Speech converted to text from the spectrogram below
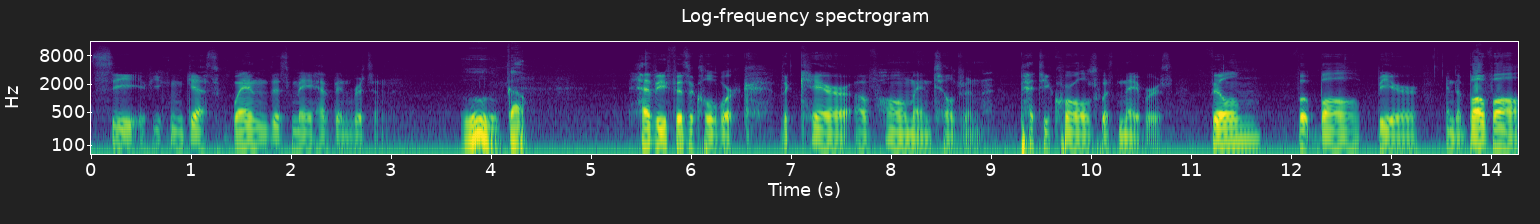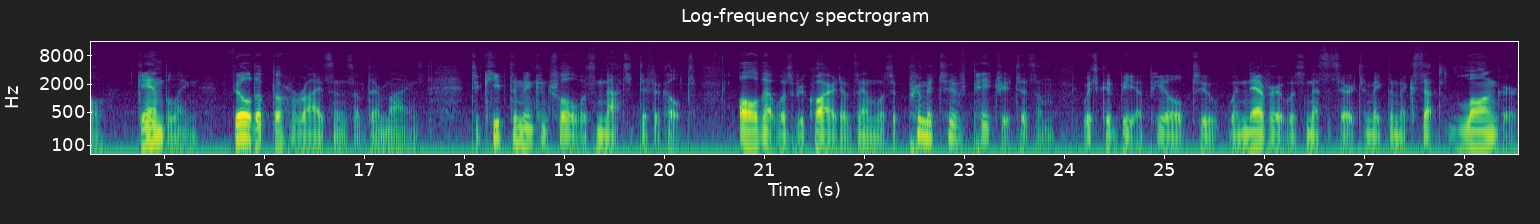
see if you can guess when this may have been written. Ooh, go. Heavy physical work, the care of home and children, petty quarrels with neighbors, film, football, beer, and above all, gambling filled up the horizons of their minds. To keep them in control was not difficult. All that was required of them was a primitive patriotism, which could be appealed to whenever it was necessary to make them accept longer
